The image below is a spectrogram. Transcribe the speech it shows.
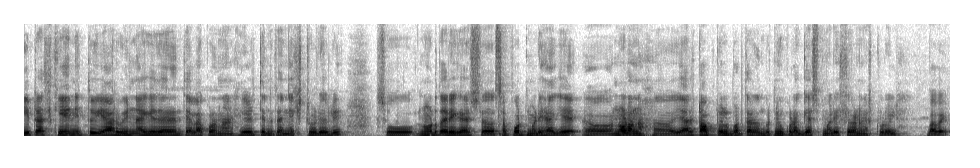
ಈ ಟಾಸ್ಕ್ ಏನಿತ್ತು, ಯಾರು ವಿನ್ ಆಗಿದ್ದಾರೆ ಅಂತ ಎಲ್ಲ ಕೂಡ ನಾನು ಹೇಳ್ತೀನಿ ಅಂತ ನೆಕ್ಸ್ಟ್ ವೀಡಿಯೋಲಿ ಸೊ ನೋಡ್ತಾರೆ ಈಗ ಸಪೋರ್ಟ್ ಮಾಡಿ ಹಾಗೆ ನೋಡೋಣ ಯಾರು ಟಾಪ್ ಟೂಲ್ ಬರ್ತಾರೆ ಅಂದ್ಬಿಟ್ಟು ನೀವು ಕೂಡ ಗೆಸ್ಟ್ ಮಾಡಿ ಸಿಗೋಣ ನೆಕ್ಸ್ಟ್ ವೀಡಿಯೋಲಿ ಬಾಯ್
